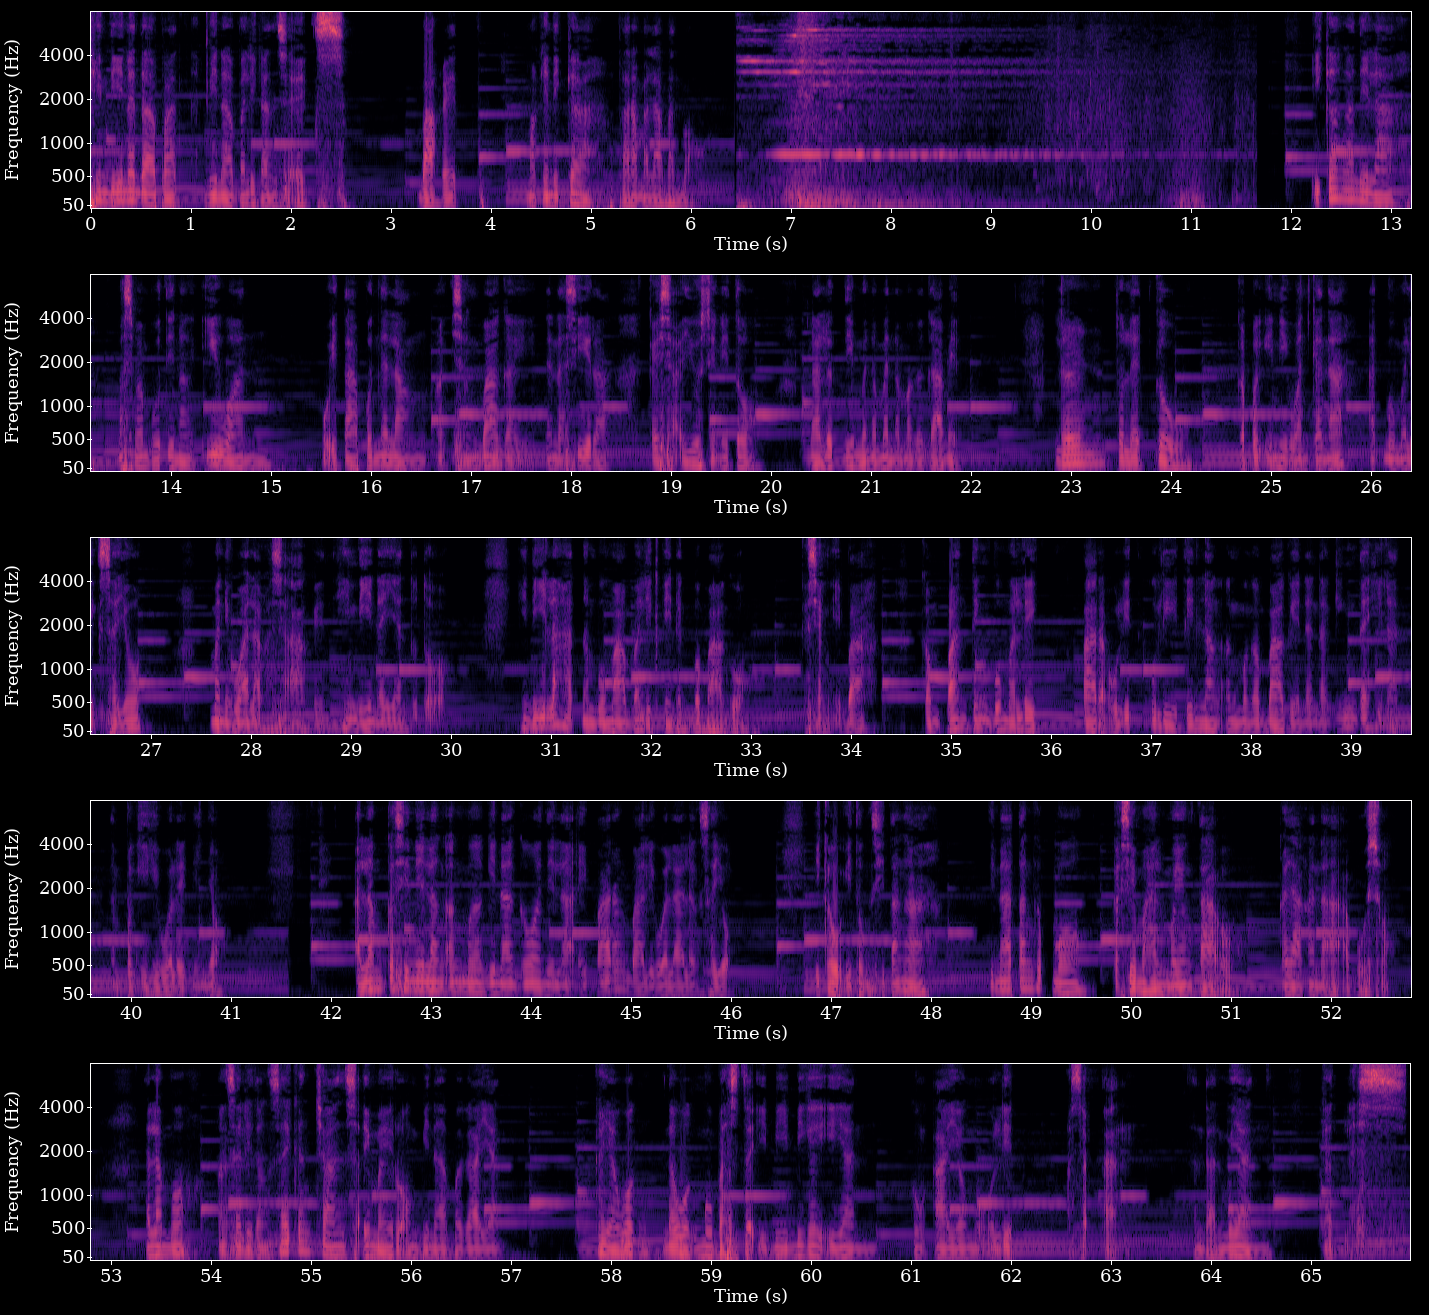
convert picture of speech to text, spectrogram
Hindi na dapat binabalikan sa ex. Bakit? Makinig ka para malaman mo. Ika nga nila, mas mabuti ng iwan o itapon na lang ang isang bagay na nasira kaysa ayusin ito lalo't di mo naman na magagamit. Learn to let go. Kapag iniwan ka na at bumalik sa'yo, maniwala ka sa akin, hindi na yan totoo. Hindi lahat ng bumabalik ay nagbabago. Kasi ang iba, kampanting bumalik para ulit-ulitin lang ang mga bagay na naging dahilan ng paghihiwalay ninyo. Alam kasi nilang ang mga ginagawa nila ay parang baliwala lang sa'yo. Ikaw itong si tanga, tinatanggap mo kasi mahal mo yung tao, kaya ka naaabuso. Alam mo, ang salitang second chance ay mayroong binabagayan. Kaya wag na wag mo basta ibibigay iyan kung ayaw mo ulit masaktan. Tandaan mo yan. God bless.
